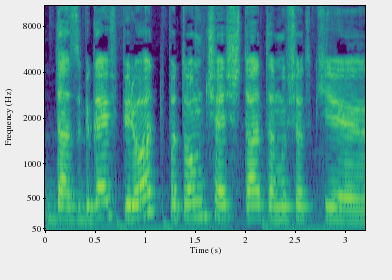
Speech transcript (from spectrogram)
да, забегая вперед, потом часть штата мы все-таки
